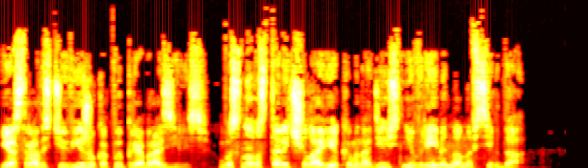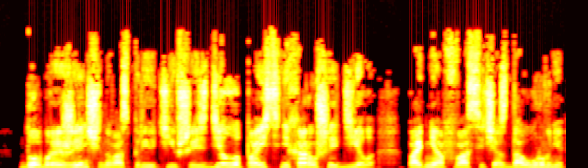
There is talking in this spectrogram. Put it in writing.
Я с радостью вижу, как вы преобразились. Вы снова стали человеком и, надеюсь, не временно, а навсегда. Добрая женщина, вас приютившая, сделала поистине хорошее дело, подняв вас сейчас до уровня,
